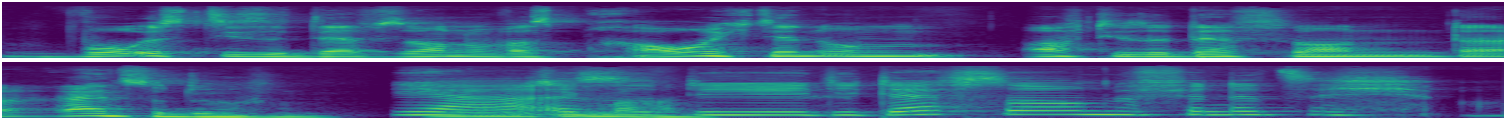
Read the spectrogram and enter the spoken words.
Wo ist diese DevZone und was brauche ich denn, um auf diese DevZone da rein zu dürfen? Ja, also die, die DevZone befindet sich, oh,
